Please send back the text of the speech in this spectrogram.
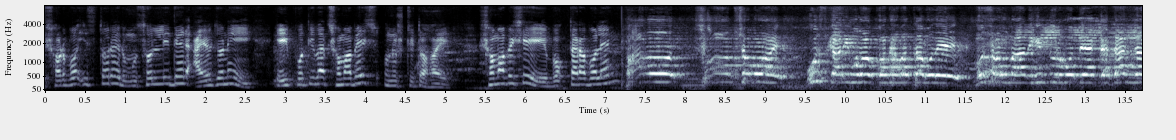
সর্বস্তরের মুসল্লিদের আয়োজনে এই প্রতিবাদ সমাবেশ অনুষ্ঠিত হয়। সমাবেশে বক্তারা বলেন, ভারত সব সময় উস্কানিমূলক কথাবার্তা বলে মুসলমান হিন্দুর মধ্যে একটা দাঙ্গা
